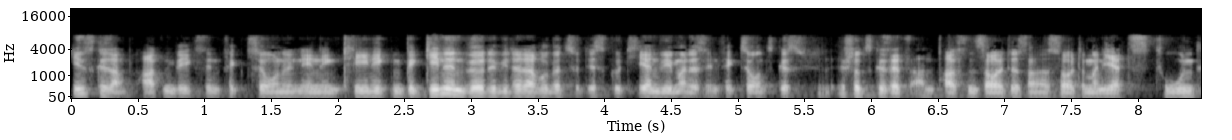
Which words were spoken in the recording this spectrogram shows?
insgesamt Atemwegsinfektionen in den Kliniken beginnen würde, wieder darüber zu diskutieren, wie man das Infektionsschutzgesetz anpassen sollte, sondern das sollte man jetzt tun,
